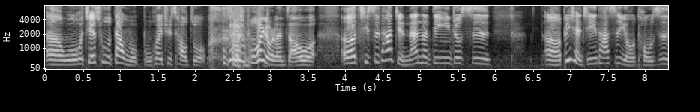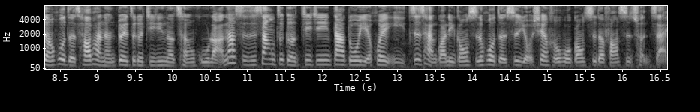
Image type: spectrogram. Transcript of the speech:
呃，我接触，但我不会去操作，不会有人找我。而其实它简单的定义就是。呃，避险基金它是由投资人或者操盘人对这个基金的称呼啦。那事实上，这个基金大多也会以资产管理公司或者是有限合伙公司的方式存在。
